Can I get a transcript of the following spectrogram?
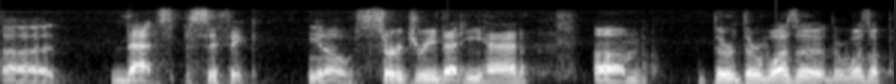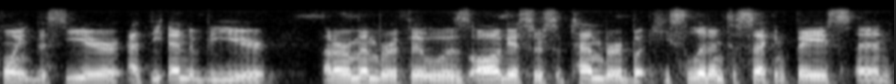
uh, that specific you know surgery that he had. Um, there there was a there was a point this year at the end of the year. I don't remember if it was August or September, but he slid into second base and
